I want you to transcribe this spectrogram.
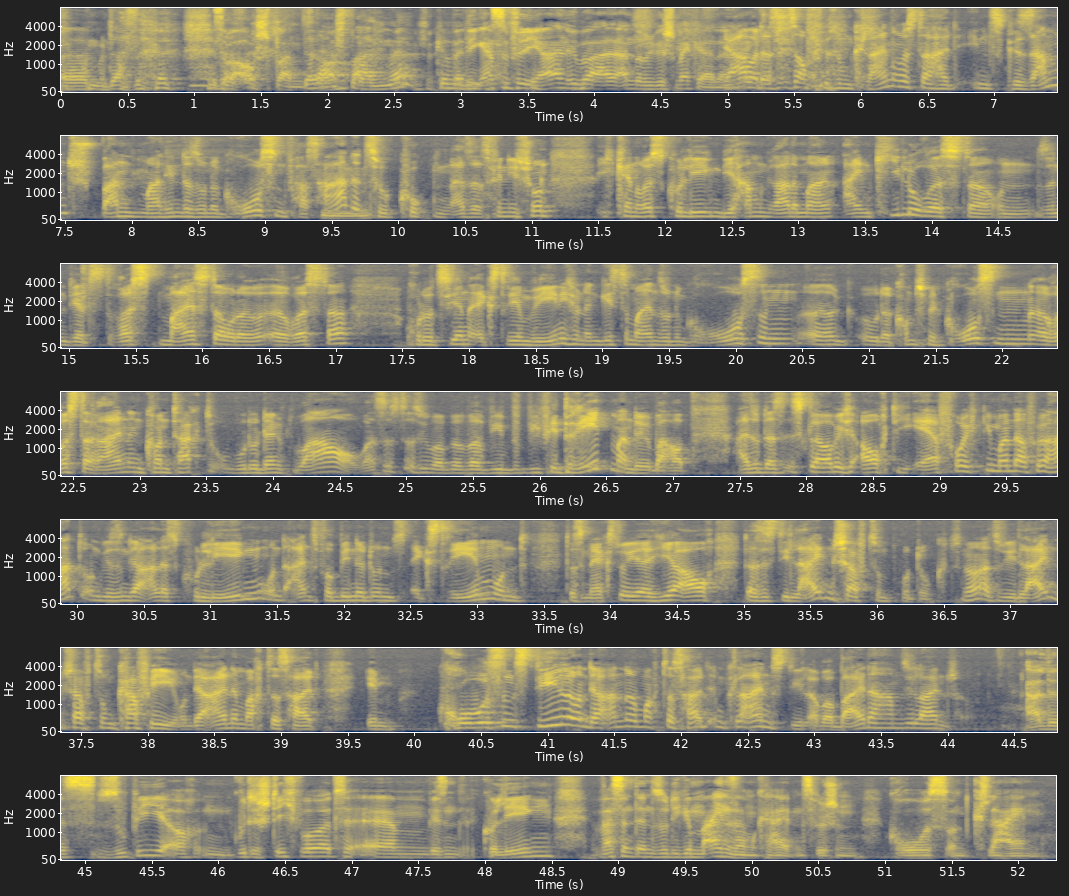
Ähm, das, ist aber auch spannend. Das ist auch spannend, ne? Bei den ganzen Filialen überall andere Geschmäcker. ja, aber das ist auch für so einen Kleinröster halt insgesamt spannend, mal hinter so eine großen Fassade mhm. zu gucken. Also das finde ich schon. Ich kenne Röstkollegen, die haben gerade mal ein Kilo Röster und sind jetzt Röstmeister oder äh, Röster produzieren extrem wenig und dann gehst du mal in so einen großen äh, oder kommst mit großen Röstereien in Kontakt, wo du denkst, wow, was ist das überhaupt? Wie, wie viel dreht man da überhaupt? Also das ist, glaube ich, auch die Ehrfurcht, die man dafür hat und wir sind ja alles Kollegen und eins verbindet uns extrem und das merkst du ja hier auch, das ist die Leidenschaft zum Produkt, ne? also die Leidenschaft zum Kaffee und der eine macht das halt im großen Stil und der andere macht das halt im kleinen Stil, aber beide haben sie Leidenschaft. Alles supi, auch ein gutes Stichwort. Ähm, wir sind Kollegen. Was sind denn so die Gemeinsamkeiten zwischen groß und klein?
